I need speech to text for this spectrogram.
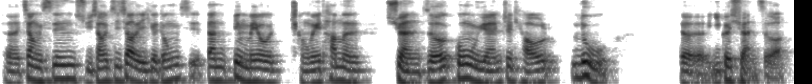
呃降薪取消绩效的一些东西，但并没有成为他们选择公务员这条路的一个选择。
